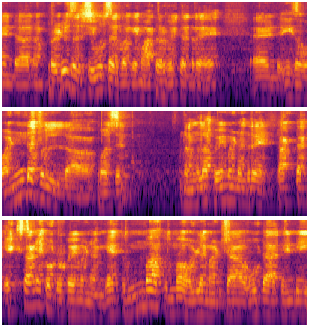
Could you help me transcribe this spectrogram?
and ನಮ್ಮ ಪ್ರೊಡ್ಯೂಸರ್ ಶಿವು ಸರ್ ಬಗ್ಗೆ ಮಾತಾಡ್ಬೇಕಂದ್ರೆ and is a wonderful person ನಮ್ಗೆಲ್ಲ ಪೇಮೆಂಟ್ ಅಂದ್ರೆ ಟಕ್ ಟಕ್ ಎಕ್ಸ್ಟ್ರಾನೇ ಕೊಟ್ರು ಪೇಮೆಂಟ್ ನಮಗೆ. ತುಂಬಾ ತುಂಬಾ ಒಳ್ಳೆ ಮನುಷ್ಯ. ಊಟ, ತಿಂಡಿ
